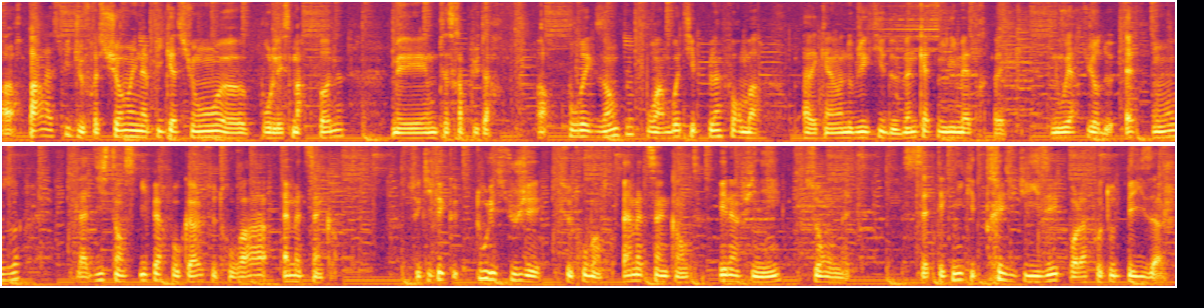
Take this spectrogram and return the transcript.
Alors par la suite, je ferai sûrement une application euh, pour les smartphones, mais ça sera plus tard. Alors, pour exemple, pour un boîtier plein format avec un objectif de 24 mm avec une ouverture de f11, la distance hyperfocale se trouvera à 1m50. Ce qui fait que tous les sujets qui se trouvent entre 1m50 et l'infini seront nets. Cette technique est très utilisée pour la photo de paysage.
